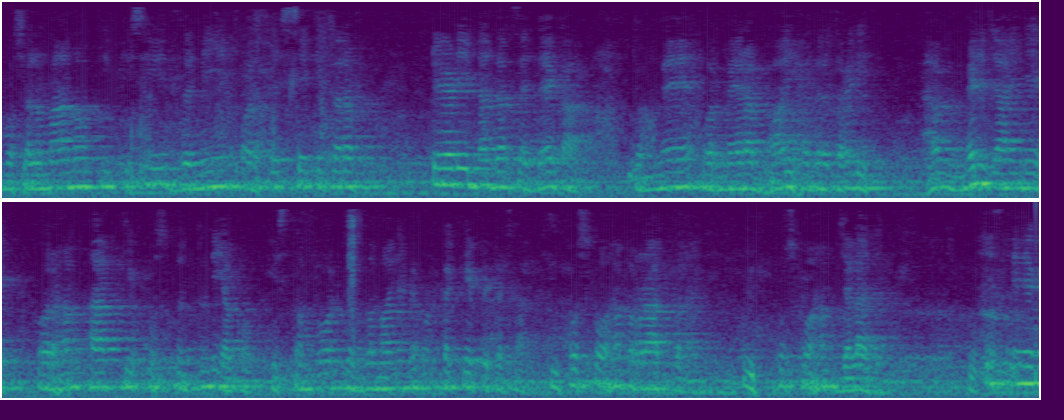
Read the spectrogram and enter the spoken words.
مسلمانوں کی کسی زمین اور حصے کی طرف ٹیڑھی نظر سے دیکھا تو میں اور میرا بھائی حضرت علی ہم مل جائیں گے اور ہم آپ کی اس دنیا کو استنبول کے زمانے میں ان کا کیپٹل تھا اس کو ہم رات بنائیں گے۔ اس کو ہم جلا دیں گے۔ اس کے ایک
